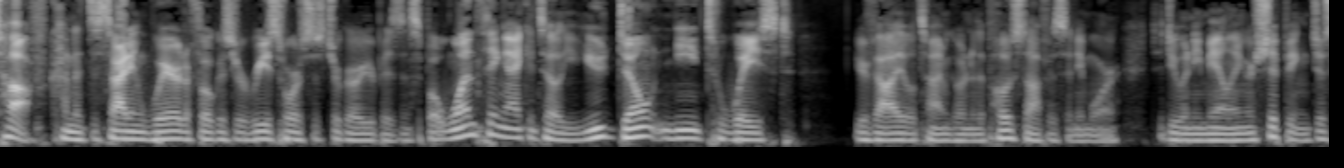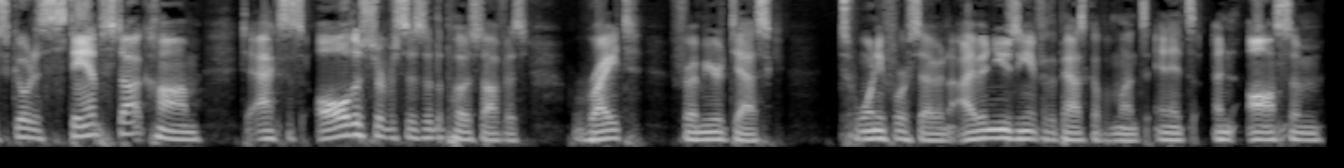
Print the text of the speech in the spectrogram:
tough kind of deciding where to focus your resources to grow your business, but one thing I can tell you, you don't need to waste your valuable time going to the post office anymore to do any mailing or shipping. Just go to stamps.com to access all the services of the post office right from your desk 24 7. I've been using it for the past couple months, and it's an awesome,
